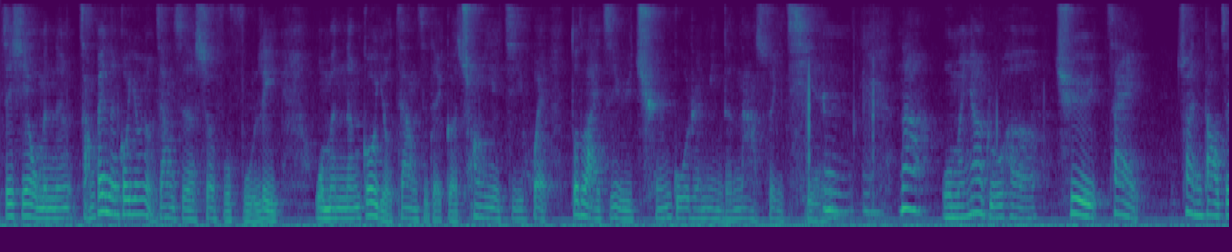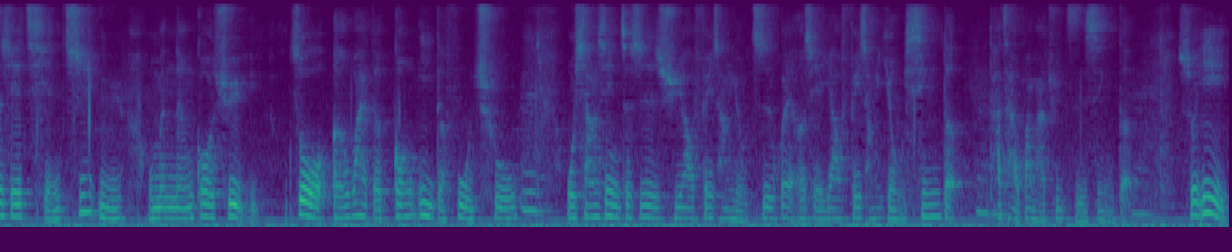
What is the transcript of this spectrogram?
这些我们能长辈能够拥有这样子的社福福利，我们能够有这样子的一个创业机会，都来自于全国人民的纳税钱。嗯嗯。那我们要如何去在赚到这些钱之余，我们能够去。做额外的公益的付出，嗯，我相信这是需要非常有智慧，而且要非常有心的，嗯，他才有办法去执行的。嗯，所以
